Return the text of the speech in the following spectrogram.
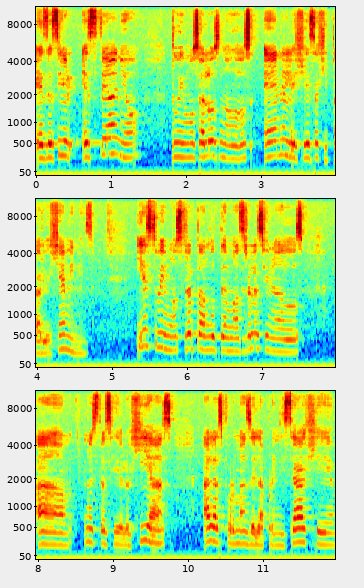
Es decir, este año tuvimos a los nodos en el eje Sagitario y Géminis y estuvimos tratando temas relacionados a nuestras ideologías, a las formas del aprendizaje,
